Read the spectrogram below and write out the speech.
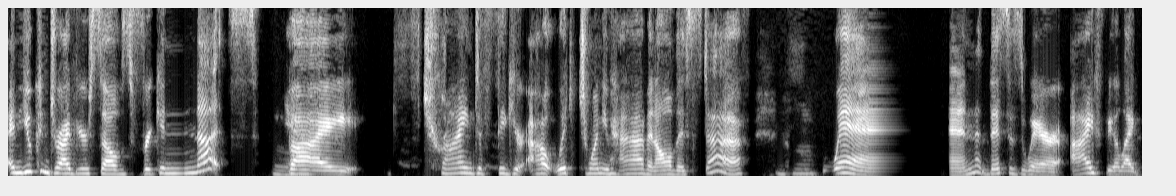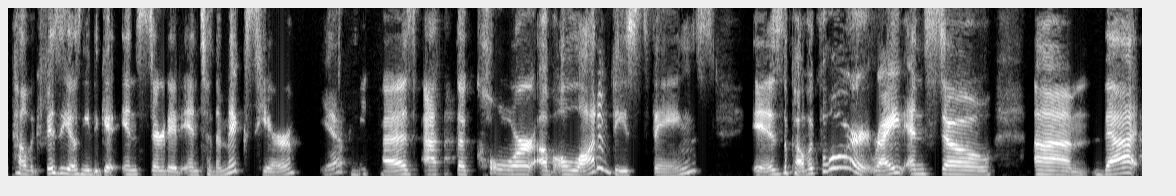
And you can drive yourselves freaking nuts Yeah. by trying to figure out which one you have and all this stuff Mhm. when and this is where I feel like pelvic physios need to get inserted into the mix here Yep. because at the core of a lot of these things is the pelvic floor, right? And so um, that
